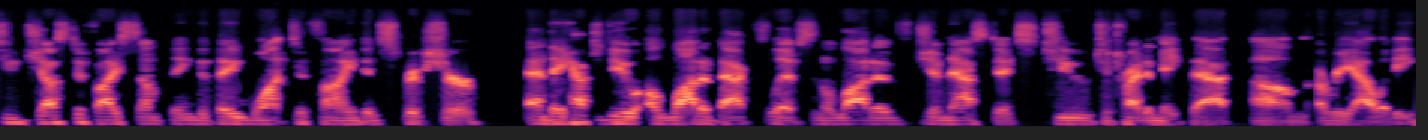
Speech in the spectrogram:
to justify something that they want to find in Scripture and they have to do a lot of backflips and a lot of gymnastics to to try to make that um, a reality.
